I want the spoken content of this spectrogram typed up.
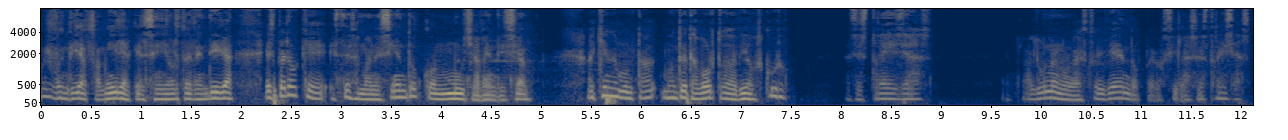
Muy buen día familia, que el Señor te bendiga. Espero que estés amaneciendo con mucha bendición. Aquí en el Monte Tabor todavía oscuro. Las estrellas, la luna no la estoy viendo, pero sí las estrellas.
